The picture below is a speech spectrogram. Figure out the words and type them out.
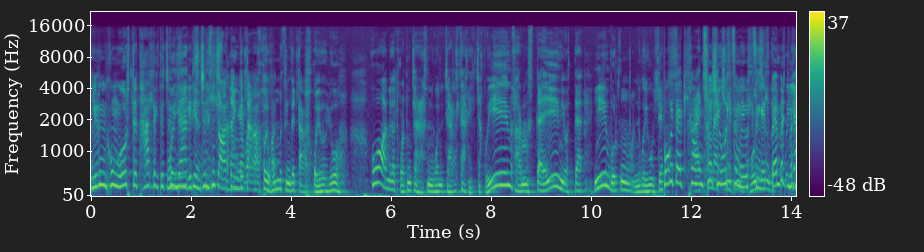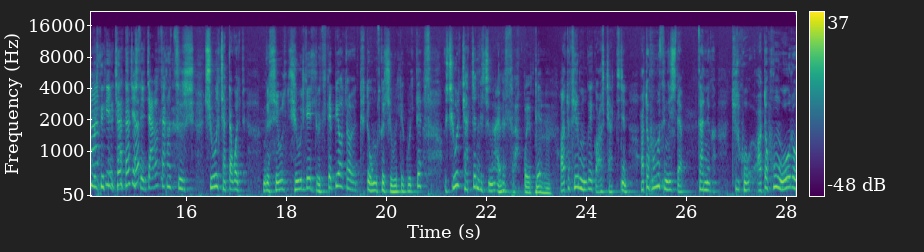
ер нь хүн өөртөө таалагдаж яа ингээд тийм ч одоо ингэж агаахгүй хүмүүс ингэж агаахгүй юу юу. Оо нэгэд гудамжаар хасан нөгөө жаргал цайхан хийж яахгүй. Ийм сормостой, ийм юутай, ийм бүргэн нөгөө юу лээ. Бүгд адилхан өмсгөө шивүүлсэн мэвэлсэн гэж бамбарт бамбарт тийм чадчихсан. Жаргал цайхан шивүүл чадаагүй ингээ шивүүл шивүүлээл үү. Гэтэ би одоо тэгтээ өмсгөө шивүүлээгүй л дээ. Шивүүл чадчихна гэж чинь авиас байхгүй юу тий. Одоо тэр мөнгийг олж чадчихна. Одоо хүмүүс ингэ штэ. За нэг тэр одоо хүн өөрөө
